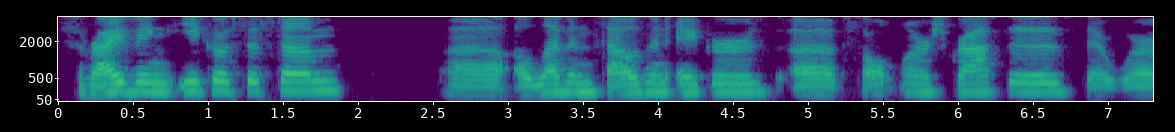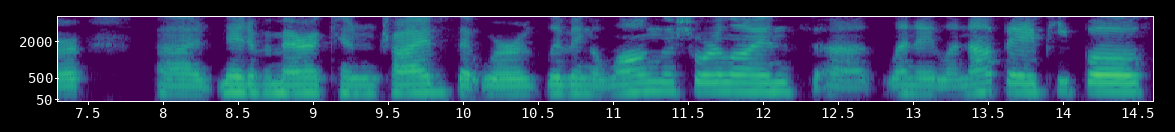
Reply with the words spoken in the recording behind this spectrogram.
thriving ecosystem. Uh, 11,000 acres of salt marsh grasses. There were uh, Native American tribes that were living along the shorelines, uh, Lenni Lenape peoples.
